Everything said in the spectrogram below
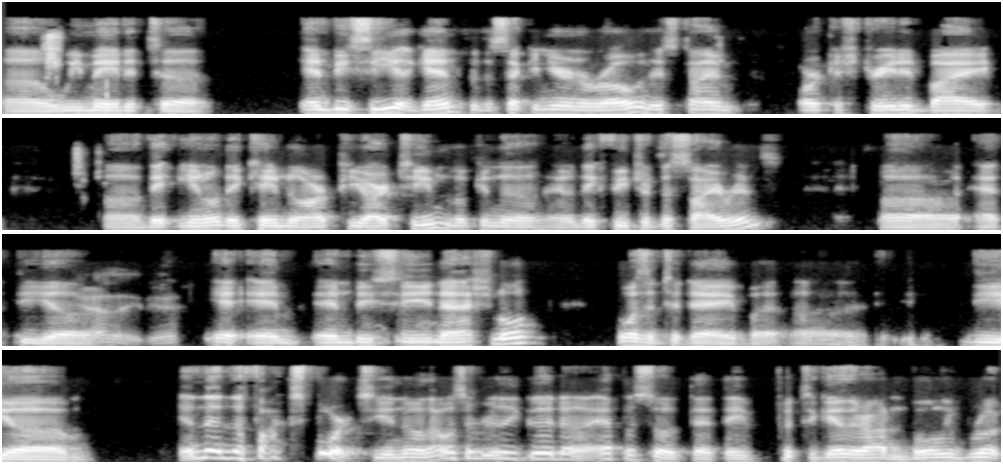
Uh, we made it to NBC again for the second year in a row. This time orchestrated by, uh, they you know they came to our PR team looking to and they featured the Sirens uh, at the uh, Yeah, they did. N- NBC National. It wasn't today, but uh, the um, and then the Fox Sports. You know that was a really good uh, episode that they put together out in Bolingbrook.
